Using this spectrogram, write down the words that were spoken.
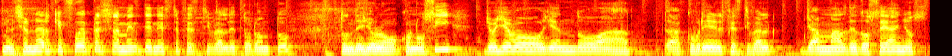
mencionar que fue precisamente en este festival de Toronto donde yo lo conocí. Yo llevo yendo a, a cubrir el festival ya más de 12 años.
